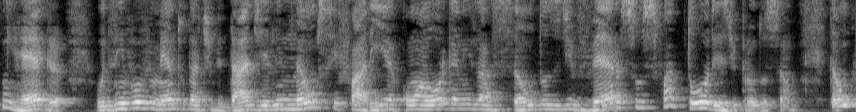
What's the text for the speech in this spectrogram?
em regra, o desenvolvimento da atividade ele não se faria com a organização dos diversos fatores de produção. Então,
